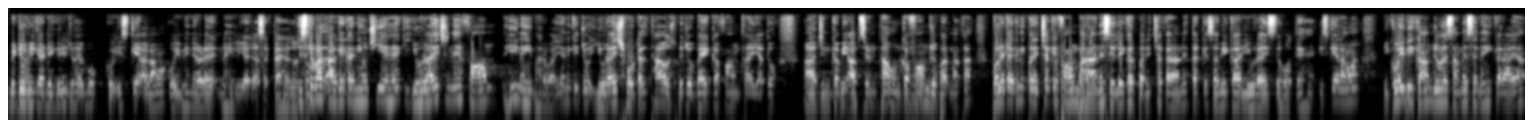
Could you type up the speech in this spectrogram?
बीटीओबी का डिग्री जो है, वो को, इसके अलावा कोई भी निर्णय नहीं लिया जा सकता है दोस्तों। इसके बाद आगे का न्यूज़ ये है कि यूराइज ने फॉर्म ही नहीं भरवाया। यानी कि जो यूराइज पोर्टल था, उस पर जो बैग का फॉर्म था, या तो जिनका भी एबसेंट था, उनका फॉर्म जो भरना था पॉलिटेक्निक परीक्षा के फॉर्म भराने से लेकर परीक्षा कराने तक के सभी कार्य यूराइज से होते हैं। इसके अलावा कोई भी काम जो है समय से नहीं कराया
